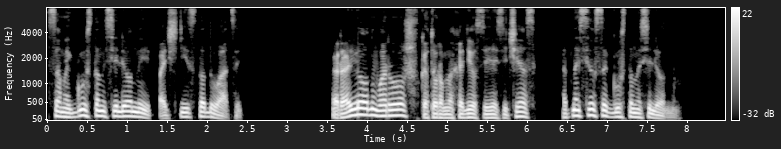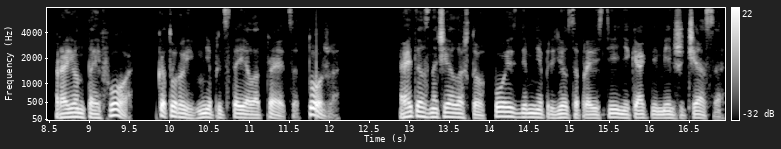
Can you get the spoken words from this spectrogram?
самый густонаселенный — почти 120. Район Ворож, в котором находился я сейчас, относился к густонаселенным. Район Тайфо, в который мне предстояло отправиться, тоже. А это означало, что в поезде мне придется провести никак не меньше часа.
